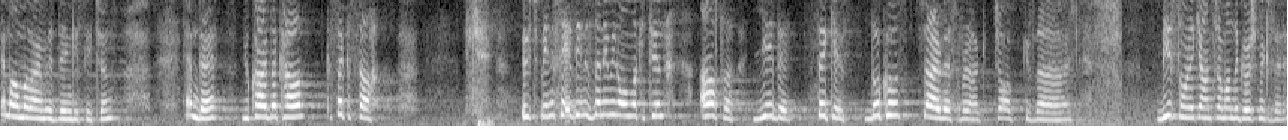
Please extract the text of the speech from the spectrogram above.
hem alma verme dengesi için hem de yukarıda kal kısa kısa. 2, 3 beni sevdiğinizden emin olmak için 6, 7, 8, 9 serbest bırak. Çok güzel. Bir sonraki antrenmanda görüşmek üzere.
